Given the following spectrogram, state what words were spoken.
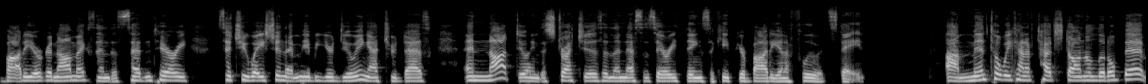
body ergonomics and the sedentary situation that maybe you're doing at your desk and not doing the stretches and the necessary things to keep your body in a fluid state. Um, mental, we kind of touched on a little bit.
